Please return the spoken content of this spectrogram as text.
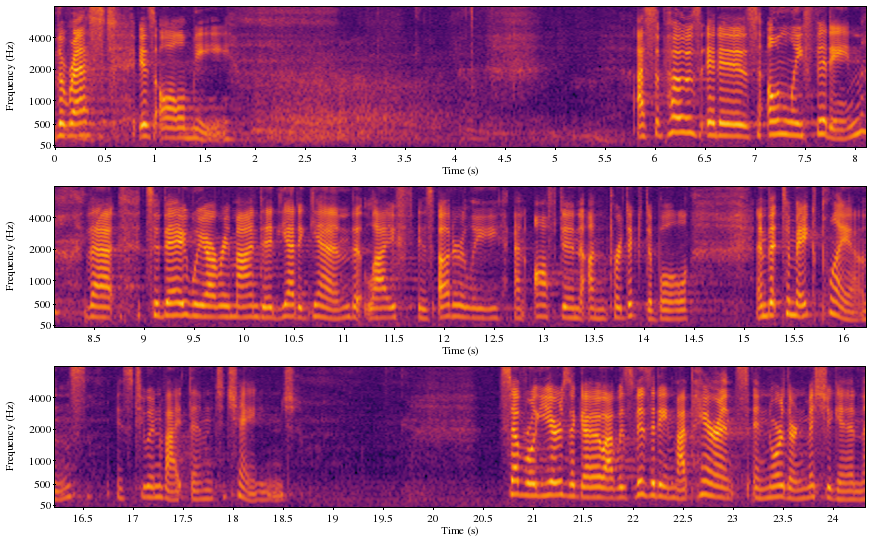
the rest is all me. I suppose it is only fitting that today we are reminded yet again that life is utterly and often unpredictable, and that to make plans is to invite them to change. Several years ago, I was visiting my parents in northern Michigan.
